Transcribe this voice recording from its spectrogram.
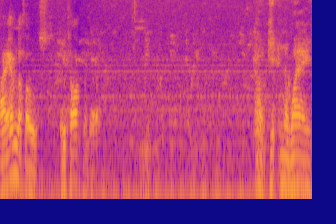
I am the host. What are you talking about? Don't get in the way.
